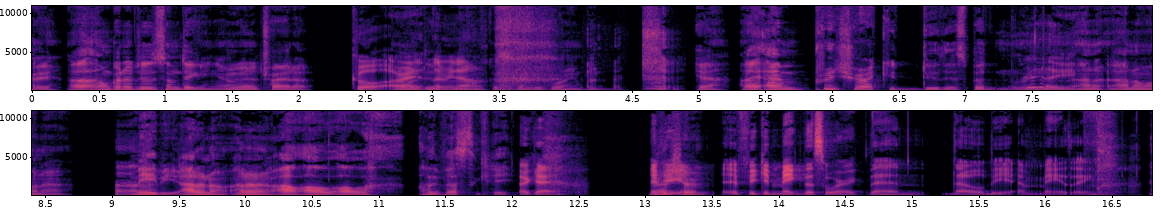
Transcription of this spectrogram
Okay, uh, I'm gonna do some digging. I'm gonna try it out. Cool. All right, let me know because it's gonna be boring. But yeah, I, I'm pretty sure I could do this, but really, I don't, I don't want to. Huh. Maybe I don't know. I don't know. I'll I'll I'll, I'll investigate. Okay. If you sure. can if you can make this work, then that will be amazing.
